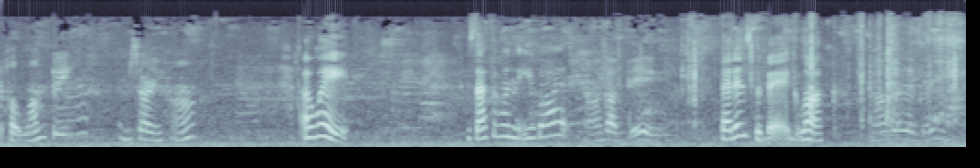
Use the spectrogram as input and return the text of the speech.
Plumping? I'm sorry, huh? Oh wait. Is that the one that you got? No, I got big. That is the big. Look. No, I got the green.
